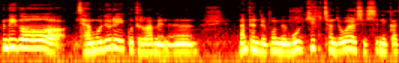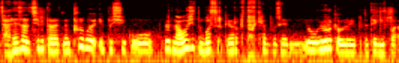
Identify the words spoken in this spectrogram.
근데 이거 잘못 요래 입고 들어가면은 남편들 보면 목이 기숙찬지 오해할 수 있으니까 잘해서 집에 들어갈 때는 풀고 입으시고 때 멋스럽게 이렇게 탁 해보세요 요, 요렇게 올려 때 되게 이뻐요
